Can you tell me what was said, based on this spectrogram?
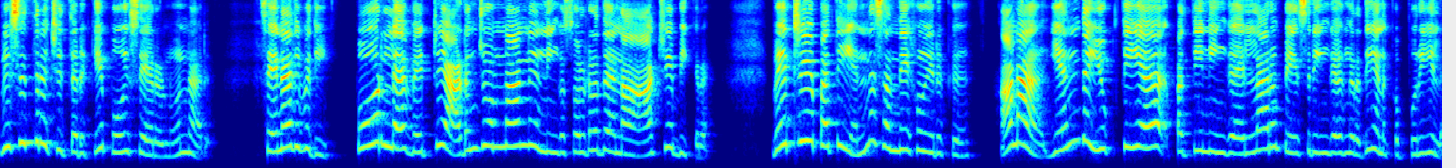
விசித்திர சித்தருக்கே போய் சேரணும்னாரு. சேனாதிபதி போர்ல வெற்றி அடைஞ்சோம்னான்னு நீங்க சொல்றத நான் ஆட்சேபிக்கிறேன். வெற்றியை பத்தி என்ன சந்தேகம் இருக்கு? ஆனா எந்த யுக்திய பத்தி நீங்க எல்லாரும் பேசுறீங்கிறது எனக்கு புரியல.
